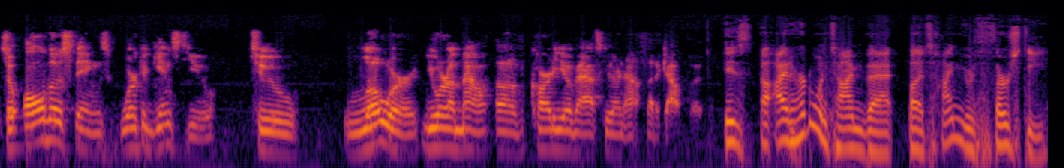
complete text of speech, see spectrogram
So all those things work against you to lower your amount of cardiovascular and athletic output. Is uh, I'd heard one time that by the time you're thirsty,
